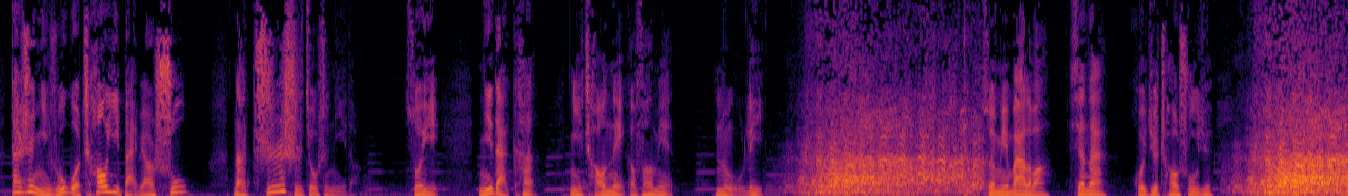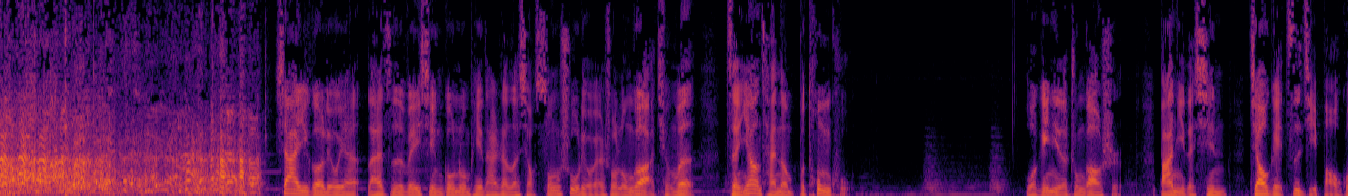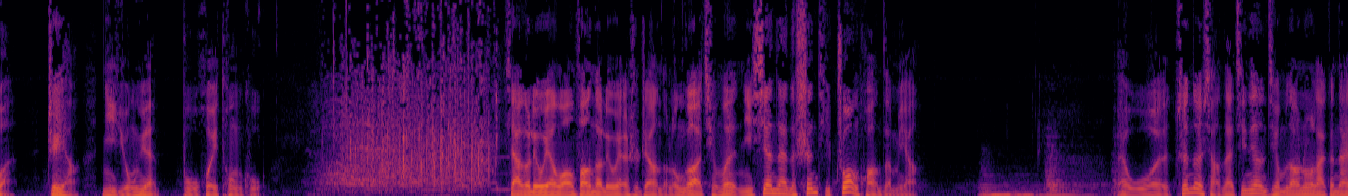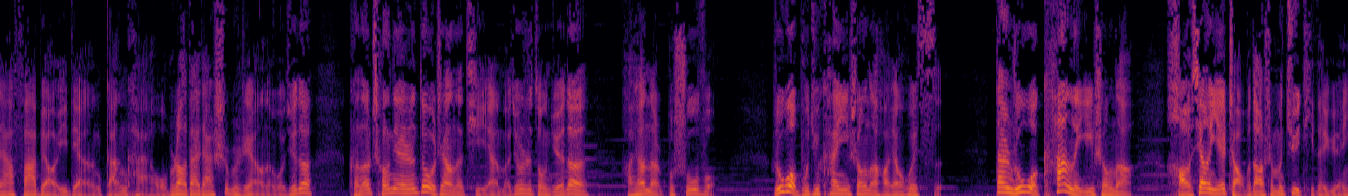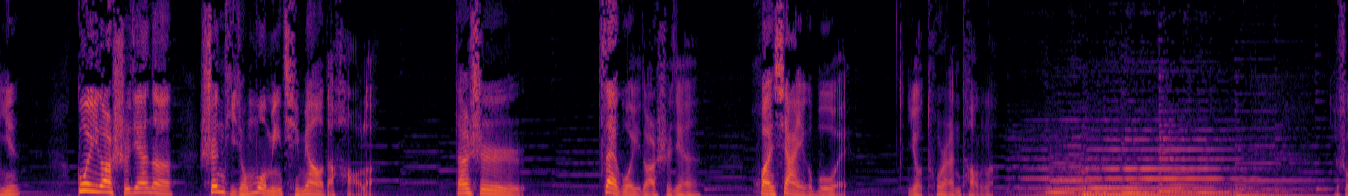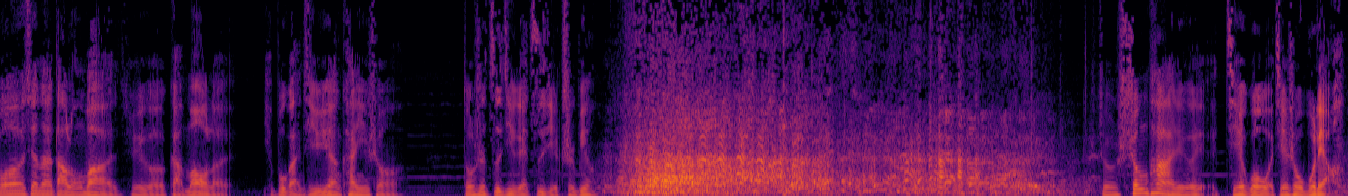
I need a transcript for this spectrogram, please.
但是你如果抄一百遍书。那知识就是你的，所以你得看你朝哪个方面努力。所以明白了吧？现在回去抄书去。下一个留言来自微信公众平台上的小松树留言说：“龙哥，请问怎样才能不痛苦？”我给你的忠告是：把你的心交给自己保管，这样你永远不会痛苦。下个留言，王芳的留言是这样的：龙哥，请问你现在的身体状况怎么样？哎，我真的想在今天的节目当中来跟大家发表一点感慨！我不知道大家是不是这样的，我觉得可能成年人都有这样的体验吧，就是总觉得好像哪儿不舒服，如果不去看医生呢，好像会死；但如果看了医生呢，好像也找不到什么具体的原因。过一段时间呢，身体就莫名其妙的好了，但是再过一段时间。换下一个部位，又突然疼了。你说现在大龙吧，这个感冒了也不敢去医院看医生，都是自己给自己治病，就生怕这个结果我接受不了。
